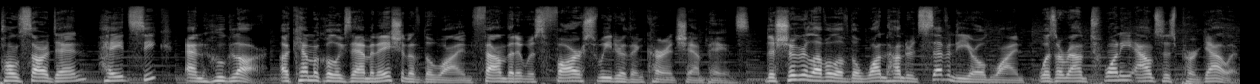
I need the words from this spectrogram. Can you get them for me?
Ponsardin, Heidsieck, and Huglar. A chemical examination of the wine found that it was far sweeter than current champagnes. The sugar level of the 170 year old wine was around 20 ounces per gallon,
